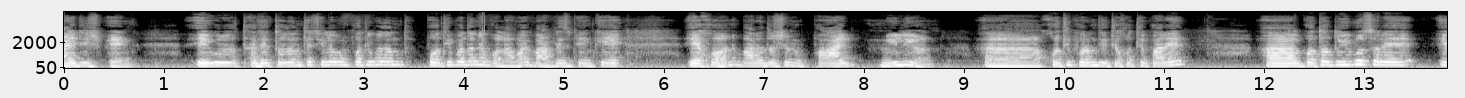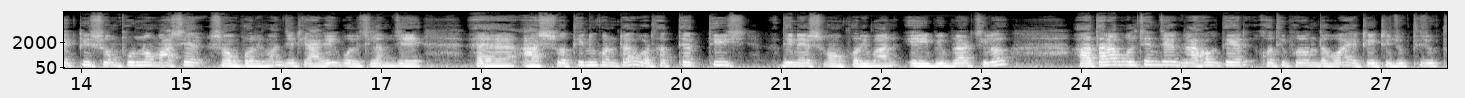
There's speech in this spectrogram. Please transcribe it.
আইরিশ ব্যাংক এইগুলো তাদের তদন্তে ছিল এবং প্রতিবেদন প্রতিবেদনে বলা হয় বাকলেস ব্যাংকে এখন বারো দশমিক ফাইভ মিলিয়ন ক্ষতিপূরণ দিতে হতে পারে। গত দুই বছরে একটি সম্পূর্ণ মাসের সমপরিমাণ, যেটি আগেই বলেছিলাম যে আটশো তিন ঘণ্টা অর্থাৎ তেত্রিশ দিনের সমপরিমাণ এই বিভ্রাট ছিল। তারা বলছেন যে গ্রাহকদের ক্ষতিপূরণ দেওয়া এটি একটি যুক্তিযুক্ত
